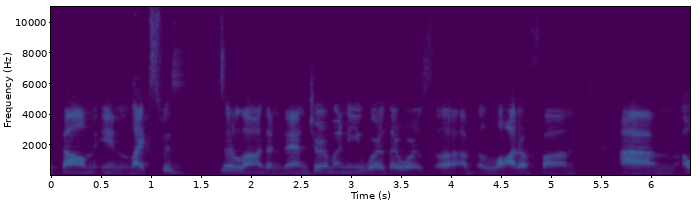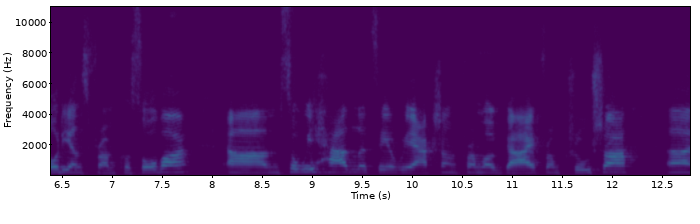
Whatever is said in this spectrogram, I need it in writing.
the film in like swiss Switzerland and then Germany, where there was a, a lot of um, um, audience from Kosovo. Um, so we had, let's say, a reaction from a guy from Krusha, uh,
